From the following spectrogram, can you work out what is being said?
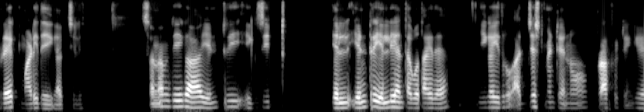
ಬ್ರೇಕ್ ಮಾಡಿದೆ ಈಗ ಆಕ್ಚುಲಿ ಸೊ ನಮ್ದು ಈಗ ಎಂಟ್ರಿ ಎಕ್ಸಿಟ್ ಎಲ್ಲಿ ಎಂಟ್ರಿ ಎಲ್ಲಿ ಅಂತ ಗೊತ್ತಾಗಿದೆ. ಈಗ ಇದ್ರ ಅಡ್ಜಸ್ಟ್ಮೆಂಟ್ ಏನು ಪ್ರಾಫಿಟ್ ಹೆಂಗೆ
